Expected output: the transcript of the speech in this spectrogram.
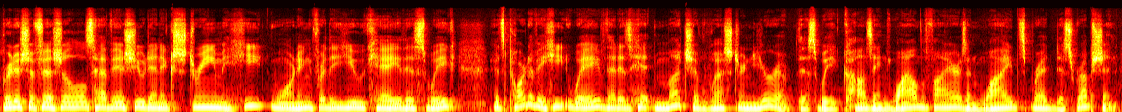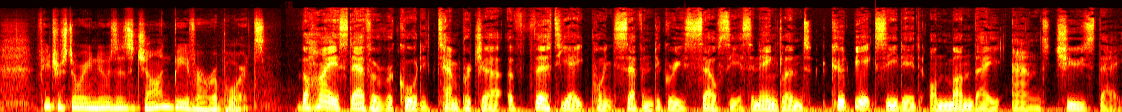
British officials have issued an extreme heat warning for the UK this week. It's part of a heat wave that has hit much of Western Europe this week, causing wildfires and widespread disruption. Feature Story News' John Beaver reports. The highest ever recorded temperature of 38.7 degrees Celsius in England could be exceeded on Monday and Tuesday.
